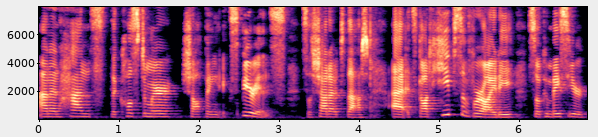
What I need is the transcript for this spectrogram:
and enhance the customer shopping experience. So, shout out to that. Uh, it's got heaps of variety. So, it can basically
